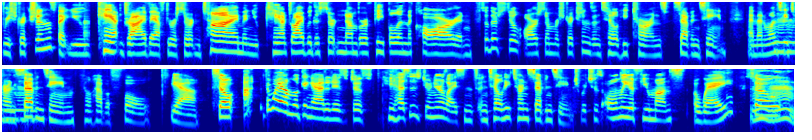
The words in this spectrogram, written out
restrictions that you can't drive after a certain time and you can't drive with a certain number of people in the car. And so there still are some restrictions until he turns 17. And then once mm-hmm. he turns mm. 17, he'll have a full yeah. So I, the way I'm looking at it is just he has his junior license until he turns 17, which is only a few months away. So mm-hmm.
